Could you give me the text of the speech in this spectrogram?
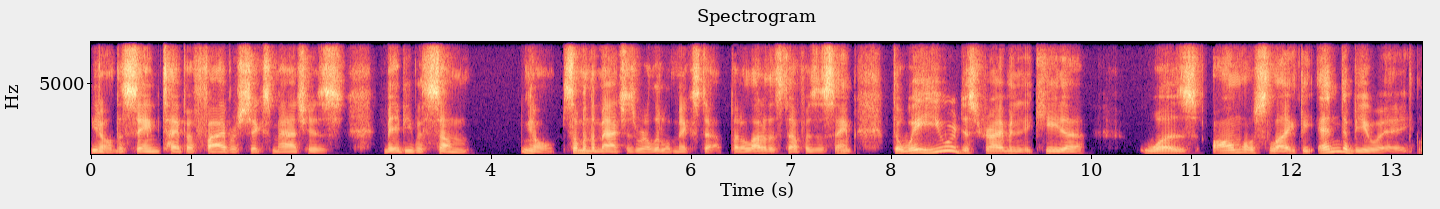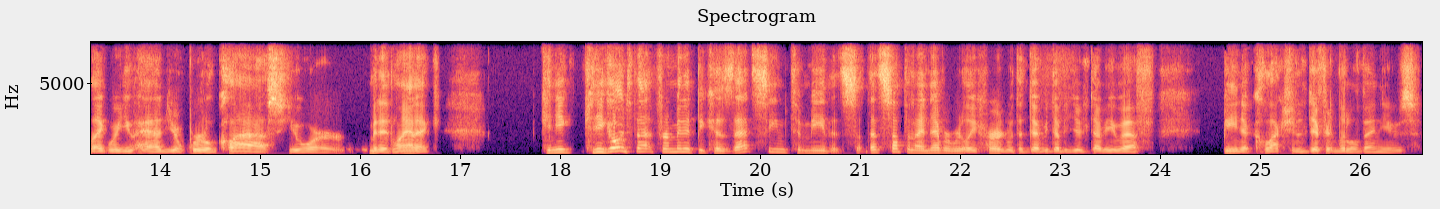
You know, the same type of five or six matches, maybe with some, you know, some of the matches were a little mixed up, but a lot of the stuff was the same. The way you were describing Nikita, was almost like the NWA, like where you had your world class, your mid Atlantic, can you can you go into that for a minute because that seemed to me that's that's something I never really heard with the WWF being a collection of different little venues.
